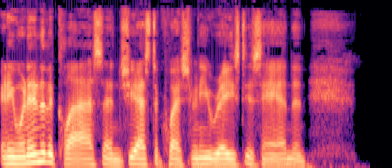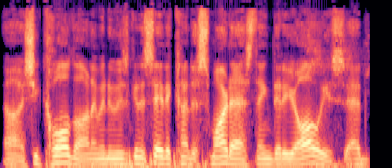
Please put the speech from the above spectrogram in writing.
And he went into the class and she asked a question. and He raised his hand and uh, she called on him and he was going to say the kind of smartass thing that he always said.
